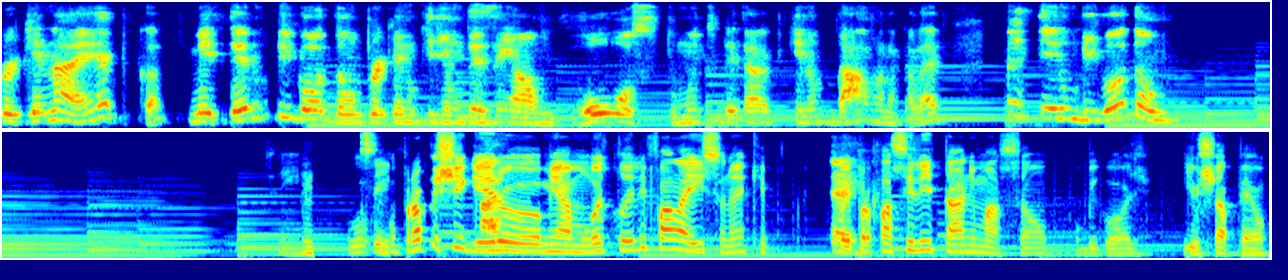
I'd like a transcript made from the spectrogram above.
porque na época meteram o bigodão porque não queriam desenhar um rosto muito detalhado, porque não dava naquela época, meteram um bigodão. Sim. O, Sim. o próprio Shigeru Miyamoto, ele fala isso, né? Que É. foi pra facilitar a animação, o bigode e o chapéu.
